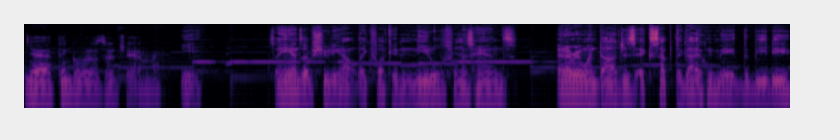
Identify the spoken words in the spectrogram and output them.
Yeah, I think it was a jammer. Yeah. So he ends up shooting out like fucking needles from his hands, and everyone dodges except the guy who made the BD.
